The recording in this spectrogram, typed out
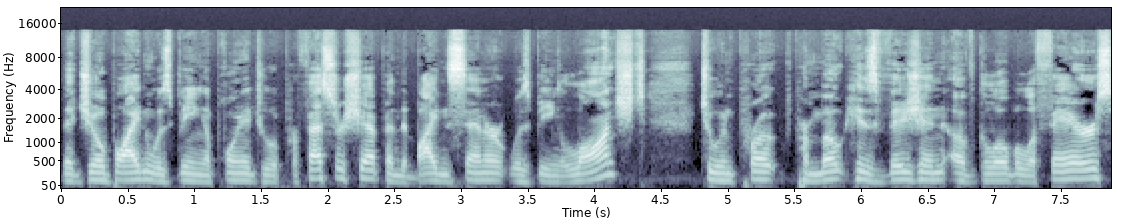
that Joe Biden was being appointed to a professorship and the Biden Center was being launched to impro- promote his vision of global affairs,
